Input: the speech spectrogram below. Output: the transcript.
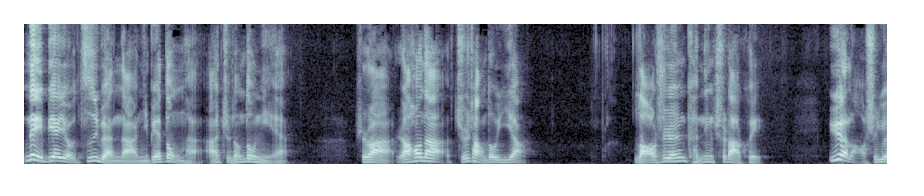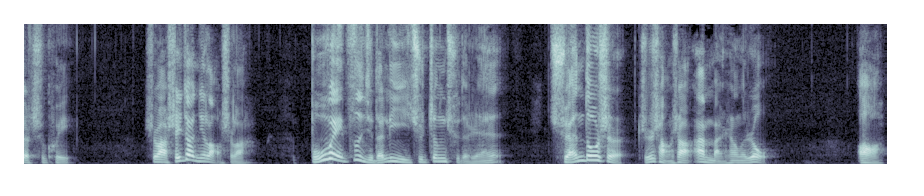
那边有资源的，你别动他啊，只能动你，是吧？然后呢，职场都一样，老实人肯定吃大亏，越老实越吃亏，是吧？谁叫你老实了？不为自己的利益去争取的人，全都是职场上案板上的肉。哦，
